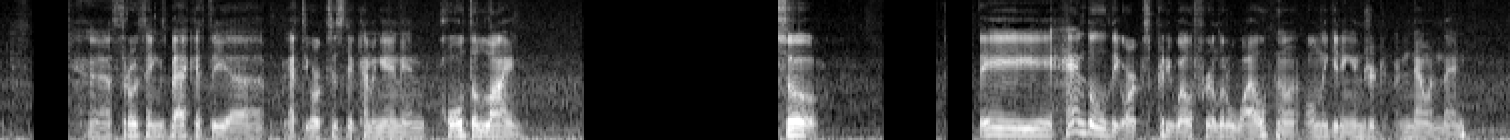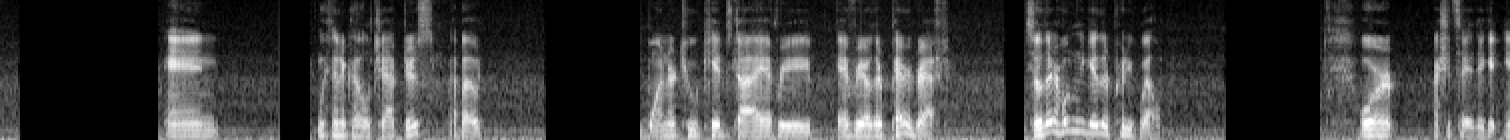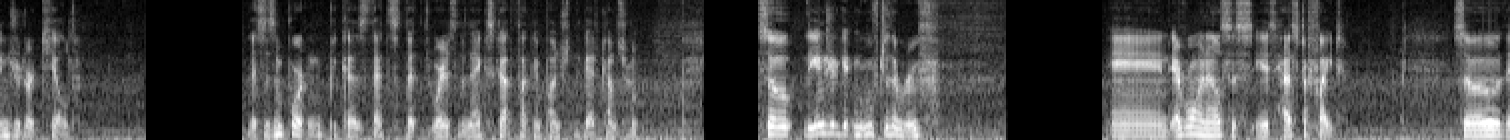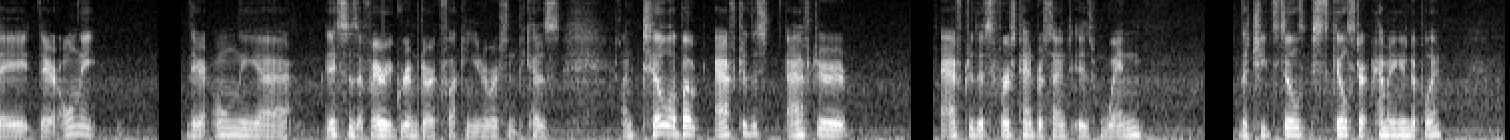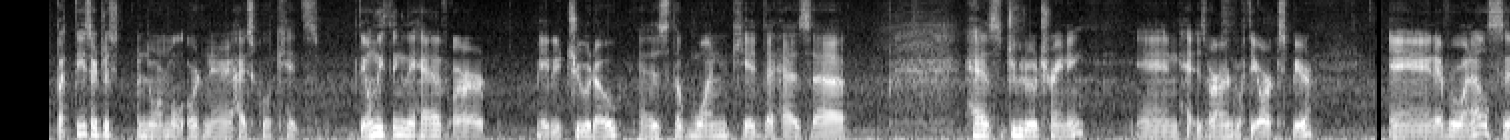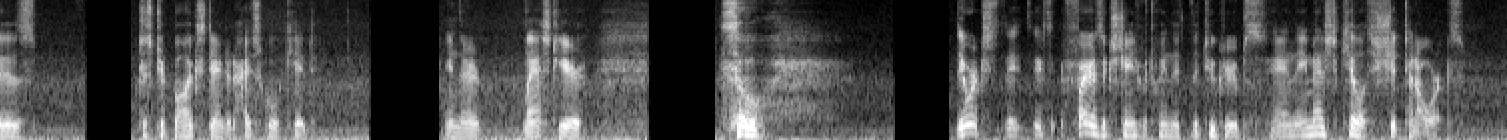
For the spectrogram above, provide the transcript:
uh, throw things back at the uh, at the orcs as they're coming in and hold the line. So they handle the orcs pretty well for a little while, uh, only getting injured now and then. And within a couple chapters, about one or two kids die every every other paragraph. So they're holding together pretty well. Or I should say, they get injured or killed. This is important because that's that's where the next gut fucking punch in the gut comes from. So the injured get moved to the roof, and everyone else is, is has to fight. So they they're only they're only uh, this is a very grim dark fucking universe. And because until about after this after after this first 10% is when the cheat still skills start coming into play. But these are just normal ordinary high school kids. The only thing they have are maybe judo as the one kid that has uh, has judo training and is armed with the orc spear and everyone else is just your bog standard high school kid in their last year. So the orcs, they, fires exchanged between the, the two groups, and they manage to kill a shit ton of orcs.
